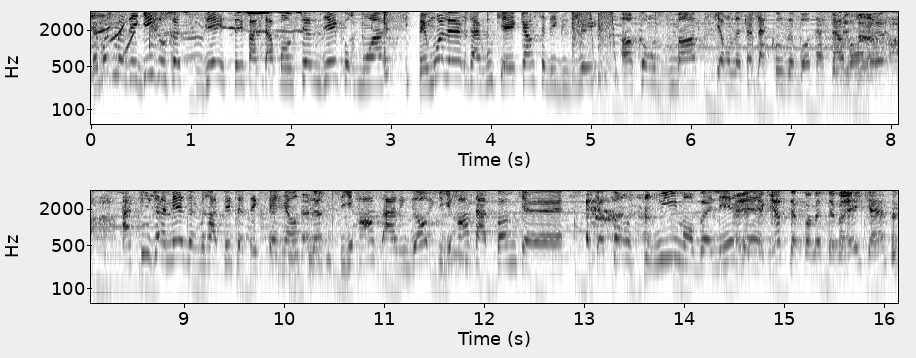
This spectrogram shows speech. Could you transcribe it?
Mais moi, je me déguise au quotidien, tu sais, ça fonctionne bien pour moi. Mais moi, là, j'avoue que quand j'étais déguisée en condiment puis qu'on a fait de la course de boîte à savon, là, à tout jamais, je vais me rappeler de cette expérience-là. Puis grâce à vous autres, puis grâce à Pomme qui a, qui a construit mon bolide. Mais le secret, c'était de pas mettre de break, hein?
